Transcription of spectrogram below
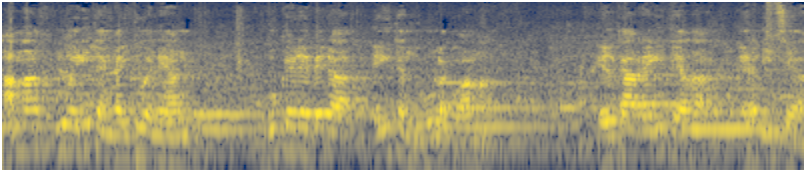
Amak gu egiten gaituenean guk ere bera egiten dugulako ama. Elkar egitea da erditzea.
